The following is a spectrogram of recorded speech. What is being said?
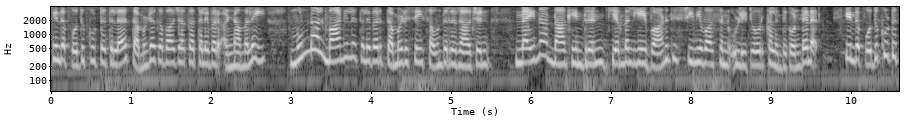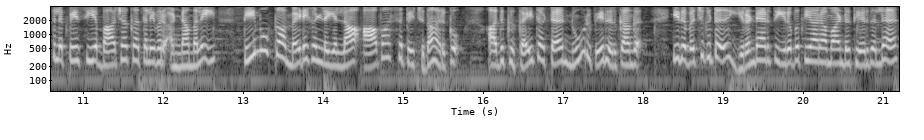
இந்த பொதுக்கூட்டத்தில் தமிழக பாஜக தலைவர் அண்ணாமலை முன்னாள் மாநில தலைவர் தமிழிசை சவுந்தரராஜன் நைனா நாகேந்திரன் எம்எல்ஏ வானதி ஸ்ரீனிவாசன் உள்ளிட்டோர் கலந்து கொண்டனர். இந்த பொதுக்கூட்டத்தில் பேசிய பாஜக தலைவர் அண்ணாமலை திமுக மேடைகள்ல எல்லாம் ஆபாச பேச்சு தான் இருக்கும். அதுக்கு கைதட்ட நூறு பேர் இருக்காங்க. இதை வச்சுக்கிட்டு இரண்டாயிரத்தி இருபத்தி ஆறாம் ஆண்டு தேர்தலில்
